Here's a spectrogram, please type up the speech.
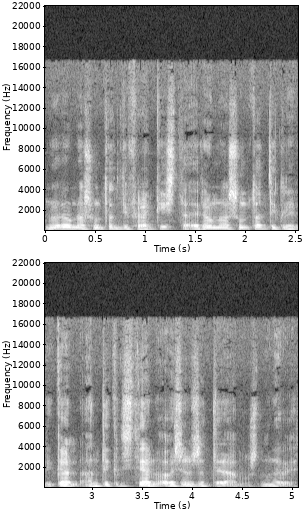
no era un asunto antifranquista, era un asunto anticlerical, anticristiano, a ver si nos enteramos de una vez.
